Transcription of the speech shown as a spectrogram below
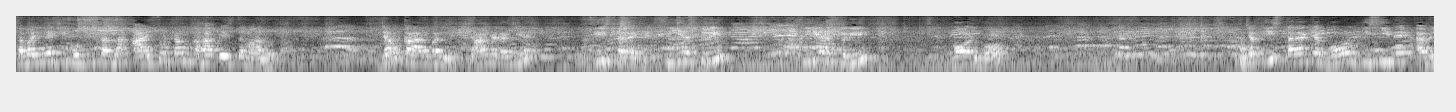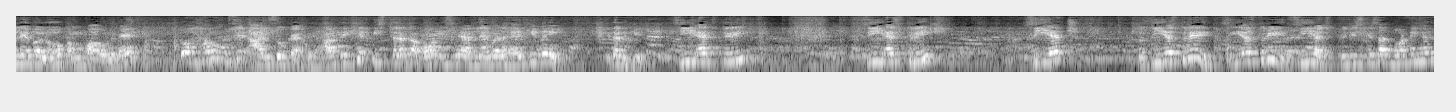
समझने की कोशिश करना आइसोटर्म कहाँ पे इस्तेमाल होता है? जब कार्बन में, ध्यान में रखिए, इस तरह के C S three C S three bond को, जब इस तरह के बॉन्ड किसी में अवेलेबल हो कंपाउंड में तो हम उसे आइसो कहते हैं। अब देखिए, इस तरह का बॉन्ड इसमें अवेलेबल है कि नहीं? इधर देखिए। C H three C H three C H तो C H three C H three C H फिर इसके साथ बॉन्डिंग है।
